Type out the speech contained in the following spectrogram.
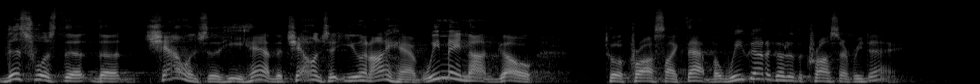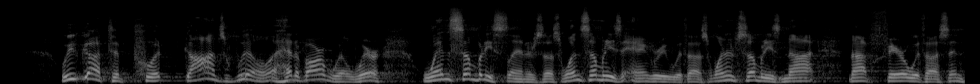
This was the, the challenge that he had, the challenge that you and I have. We may not go to a cross like that, but we've got to go to the cross every day. We've got to put God's will ahead of our will, where when somebody slanders us, when somebody's angry with us, when somebody's not, not fair with us, and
